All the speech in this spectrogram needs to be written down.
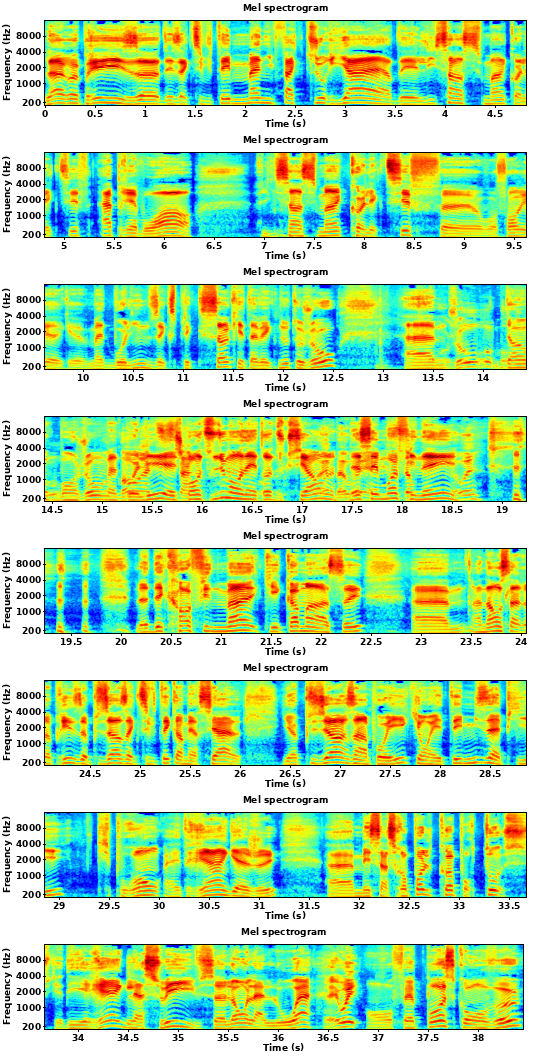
La reprise euh, des activités manufacturières, des licenciements collectifs à prévoir. Licenciement collectif, euh, on va faire que Maître Boily nous explique ça, qui est avec nous toujours. Euh, bonjour, bonjour, Donc, bonjour, Maître Boily. Et je continue mon introduction. Ben Laissez-moi finir. Ben Le déconfinement qui est commencé. Euh, annonce la reprise de plusieurs activités commerciales. Il y a plusieurs employés qui ont été mis à pied, qui pourront être réengagés. Euh, mais ça ne sera pas le cas pour tous. Il y a des règles à suivre selon la loi. Eh oui. On ne fait pas ce qu'on veut.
